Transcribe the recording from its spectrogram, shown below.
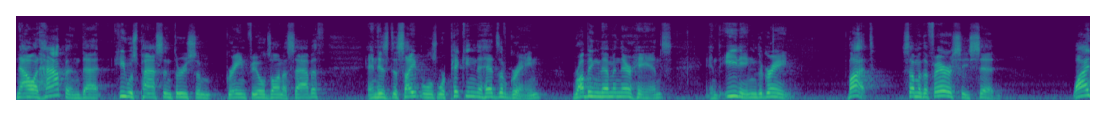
Now it happened that he was passing through some grain fields on a Sabbath and his disciples were picking the heads of grain, rubbing them in their hands, and eating the grain. But some of the Pharisees said, Why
